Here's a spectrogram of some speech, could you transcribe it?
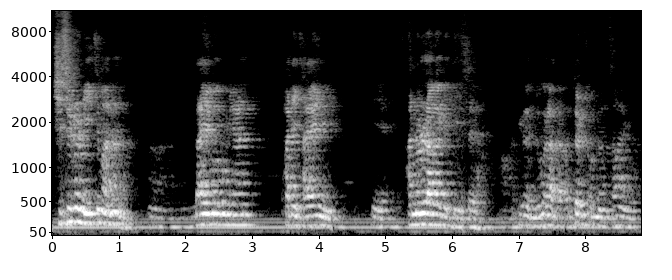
기술은 있지만은, 어, 나이 먹으면 발이 자연히 예, 안 올라가게 돼 있어요. 어, 이건 누구나 다 어쩔 수 없는 상황이고,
